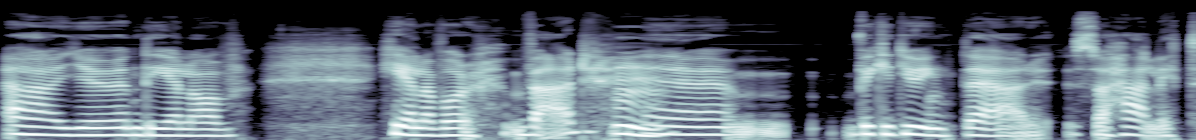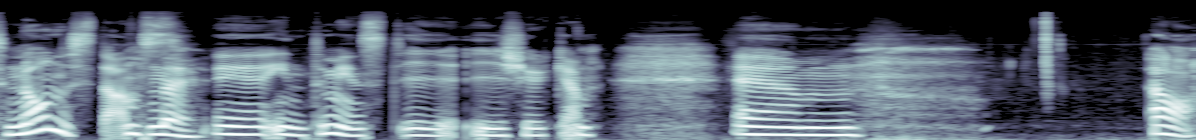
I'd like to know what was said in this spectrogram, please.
är ju en del av hela vår värld. Eh, vilket ju inte är så härligt någonstans, eh, inte minst i, i kyrkan. Ehm, ja,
